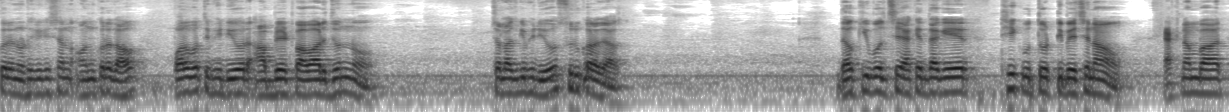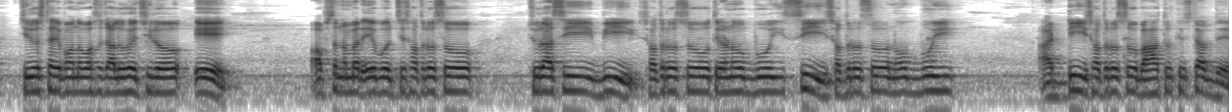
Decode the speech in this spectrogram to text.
করে নোটিফিকেশান অন করে দাও পরবর্তী ভিডিওর আপডেট পাওয়ার জন্য। চলো আজকে ভিডিও শুরু করা যাক। দেখো কি বলছে, একের দাগের ঠিক উত্তরটি বেছে নাও। এক নাম্বার, চিরস্থায়ী বন্দোবস্ত চালু হয়েছিল এ। অপশান নাম্বার এ বলছে সতেরোশো চুরাশি বি, সতেরোশো তিরানব্বই সি, সতেরোশো নব্বই আর ডি, সতেরোশো বাহাত্তর খ্রিস্টাব্দে।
